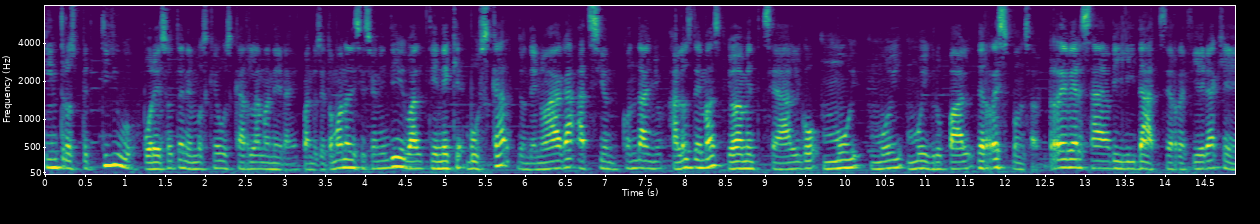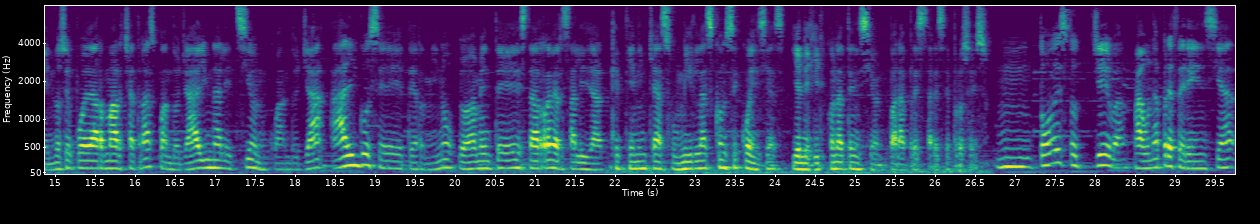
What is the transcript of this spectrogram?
introspectivo. Por eso tenemos que buscar la manera, cuando se toma una decisión individual, tiene que buscar donde no haga acción con daño a los demás y obviamente sea algo muy, muy, muy grupal de responsable. Reversibilidad se refiere a que no se puede dar marcha atrás cuando ya hay una lección, cuando ya algo se determinó. Y obviamente esta reversalidad que tienen que asumir las consecuencias y elegir con atención para prestar este proceso. Mm, todo esto lleva a una preferencia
